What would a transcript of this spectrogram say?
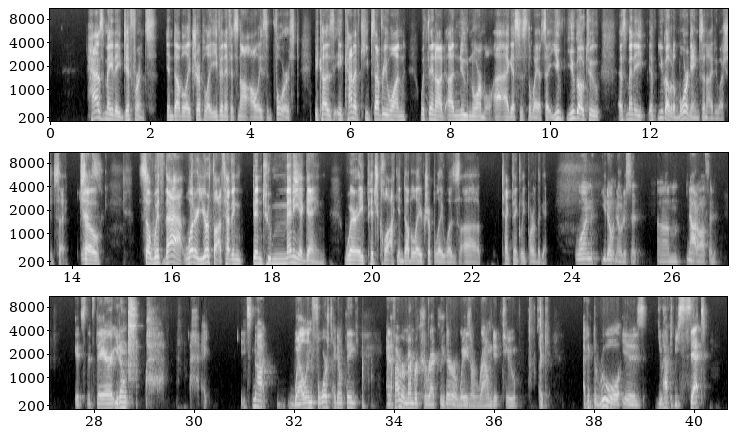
has made a difference in double A, triple A, even if it's not always enforced, because it kind of keeps everyone within a, a new normal. I, I, guess is the way I'd say. You you go to as many if you go to more games than I do, I should say. Yes. So so with that, what are your thoughts, having been to many a game where a pitch clock in double A or triple A was uh, technically part of the game? One, you don't notice it. Um, not often. It's it's there. You don't it's not well enforced, I don't think. And if I remember correctly, there are ways around it too. Like, I think the rule is you have to be set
